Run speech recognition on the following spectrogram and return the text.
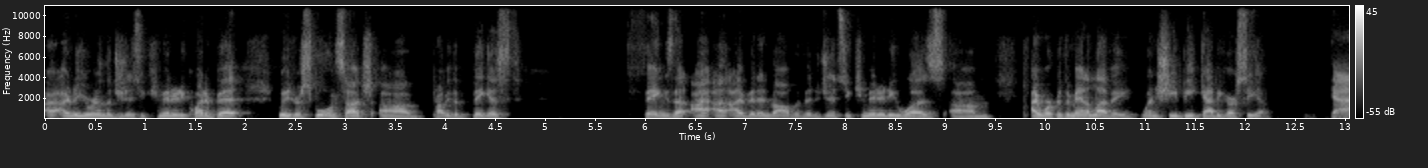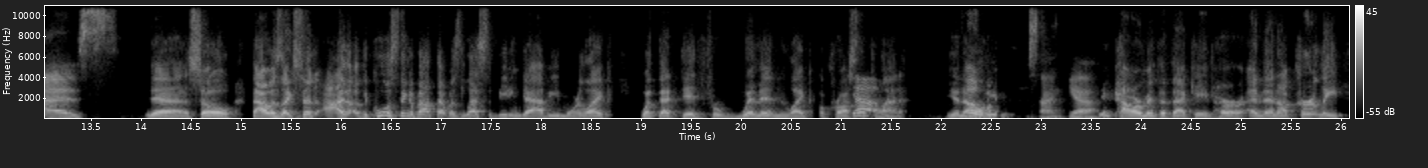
I, I, know you were in the jujitsu community quite a bit with your school and such. Uh, probably the biggest things that I, I have been involved with the jiu-jitsu community was um, I worked with Amanda Levy when she beat Gabi Garcia. Yes. Yeah. So that was like such I the coolest thing about that was less the beating Gabi, more like what that did for women like across yeah. the planet. You know, oh, the, yeah, the empowerment that that gave her. And then uh, currently,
